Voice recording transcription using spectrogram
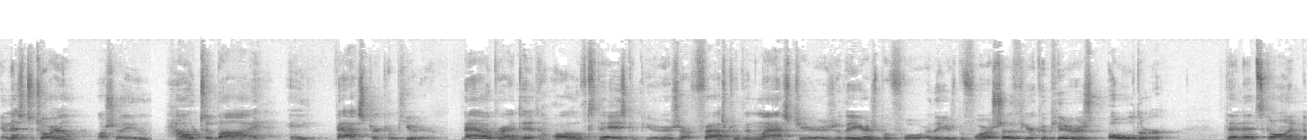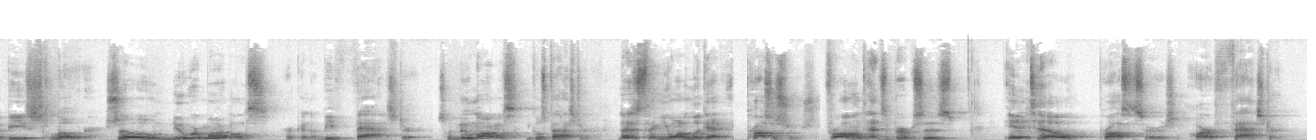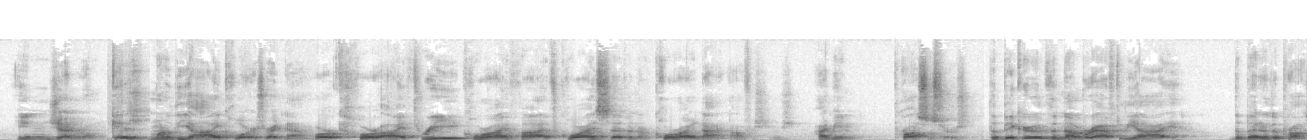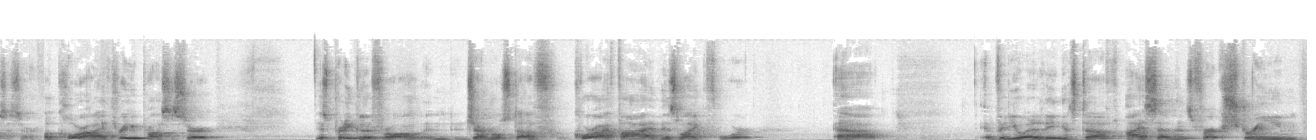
In this tutorial, I'll show you how to buy a faster computer. Now, granted, all of today's computers are faster than last year's or the years before, the years before, so if your computer is older, then it's going to be slower. So newer models are going to be faster. So new models equals faster. Next thing you want to look at, processors. For all intents and purposes, Intel processors are faster in general. Get one of the i cores right now, or Core i3, Core i5, Core i7, or Core i9 officers. I mean processors. The bigger the number after the i, the better the processor. A Core i3 processor is pretty good for all in general stuff. Core i5 is like for uh, video editing and stuff. i7 is for extreme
